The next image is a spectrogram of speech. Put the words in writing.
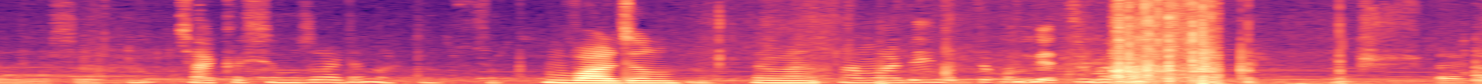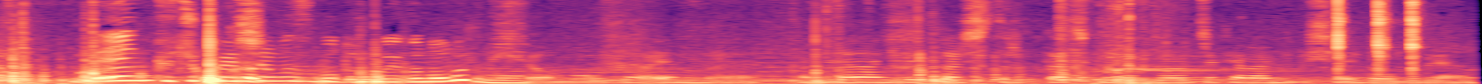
Şöyle şey yapayım. Çay kaşığımız var değil mi? var canım. Hemen. Sen var deyince bir tek onu getirmedim. Evet. En küçük kaşığımız budur. Uygun olur Bir mu? şey olmaz ya Emre. Hani herhangi bir karıştırıp kaç görev görecek herhangi bir şey de olur yani.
